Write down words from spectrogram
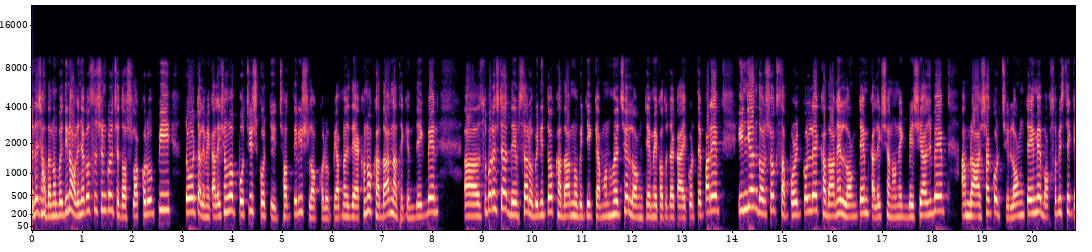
এদের সাতানব্বই দিনে অল ইন্ডিয়া করেছে দশ লক্ষ রুপি। টোটাল এমএ কালেকশন হলো পঁচিশ কোটি ছত্রিশ লক্ষ রুপি। আপনারা যদি এখনও খাদান না থাকেন দেখবেন সুপারস্টার দেব স্যার অভিনীত খাদান মুভিটি কেমন হয়েছে? লং টাইমে কত টাকা আয় করতে পারে? ইন্ডিয়ান দর্শক সাপোর্ট করলে খাদানের লং টাইম কালেকশন অনেক বেশি আসবে। আমরা আশা করছি লং টাইমে বক্স অফিস থেকে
